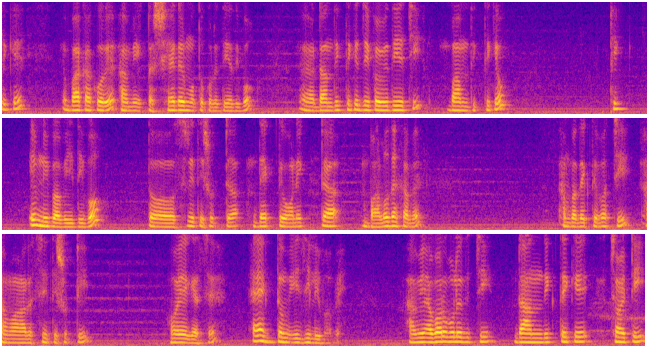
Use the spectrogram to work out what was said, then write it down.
থেকে বাঁকা করে আমি একটা শেডের মতো করে দিয়ে দিব। ডান দিক থেকে যেভাবে দিয়েছি, বাম দিক থেকেও ঠিক এমনিভাবেই দিব। তো স্মৃতিসুরটা দেখতে অনেকটা ভালো দেখাবে। আমরা দেখতে পাচ্ছি আমার স্মৃতিসুরটি হয়ে গেছে একদম ইজিলিভাবে আমি আবারও বলে দিচ্ছি, ডান দিক থেকে ছয়টি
